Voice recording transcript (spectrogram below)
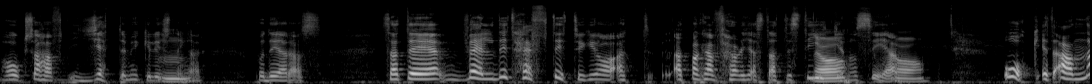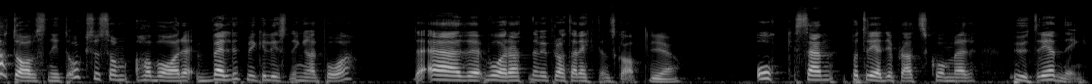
har också haft jättemycket lyssningar på deras. Så att det är väldigt häftigt tycker jag att, att man kan följa statistiken Ja, och se. ja. Och ett annat avsnitt också som har varit väldigt mycket lyssningar på. Det är vårat när vi pratar äktenskap. ja. Och sen på tredje plats kommer utredning.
